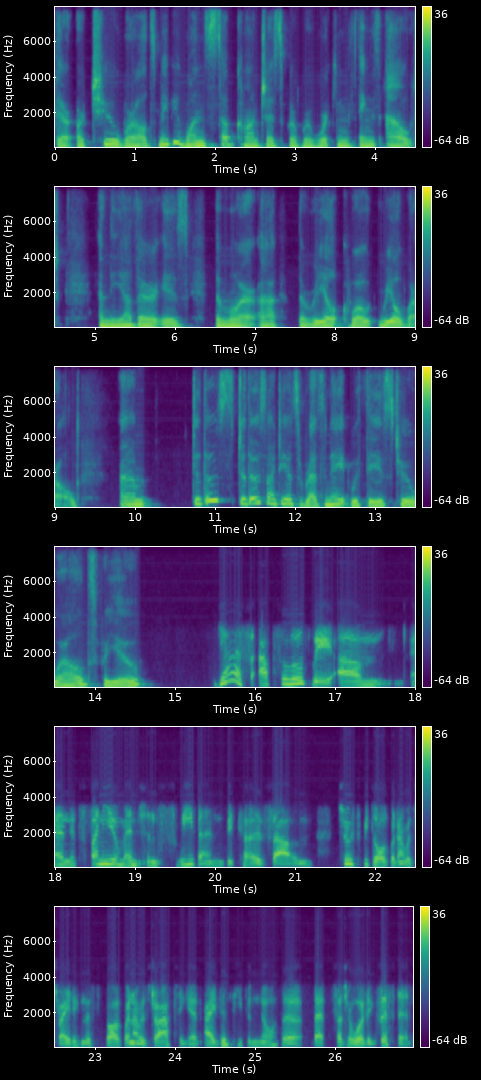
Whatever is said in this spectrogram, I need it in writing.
there are two worlds, maybe one subconscious where we're working things out, and the other is the more uh, the real quote real world. Um, do those do those ideas resonate with these two worlds for you? Yes, absolutely. Um, and it's funny you mentioned Sweven because, um, truth be told, when I was writing this book, when I was drafting it, I didn't even know the, that such a word existed.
